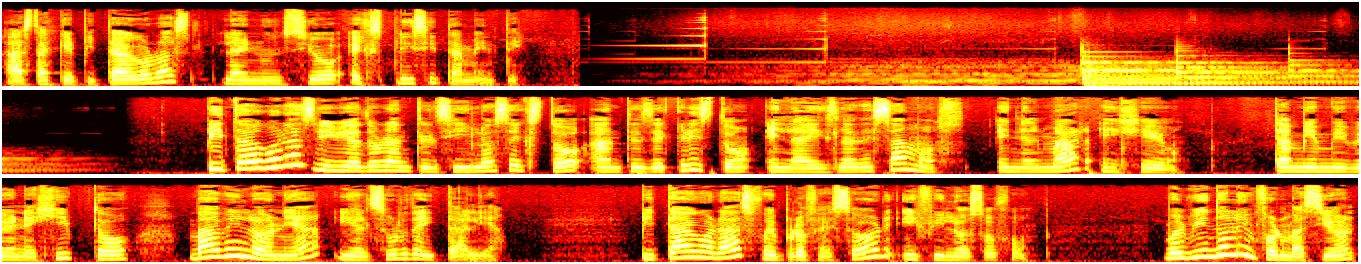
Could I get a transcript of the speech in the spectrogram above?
hasta que Pitágoras la enunció explícitamente. Pitágoras vivió durante el siglo VI a.C. en la isla de Samos, en el mar Egeo. También vivió en Egipto, Babilonia y el sur de Italia. Pitágoras fue profesor y filósofo. Volviendo a la información,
